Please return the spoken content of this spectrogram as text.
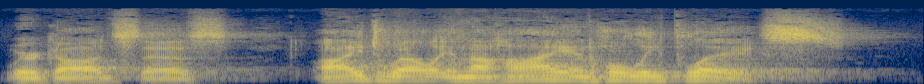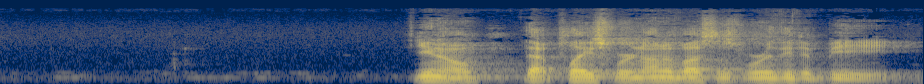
where God says, I dwell in the high and holy place. You know, that place where none of us is worthy to be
